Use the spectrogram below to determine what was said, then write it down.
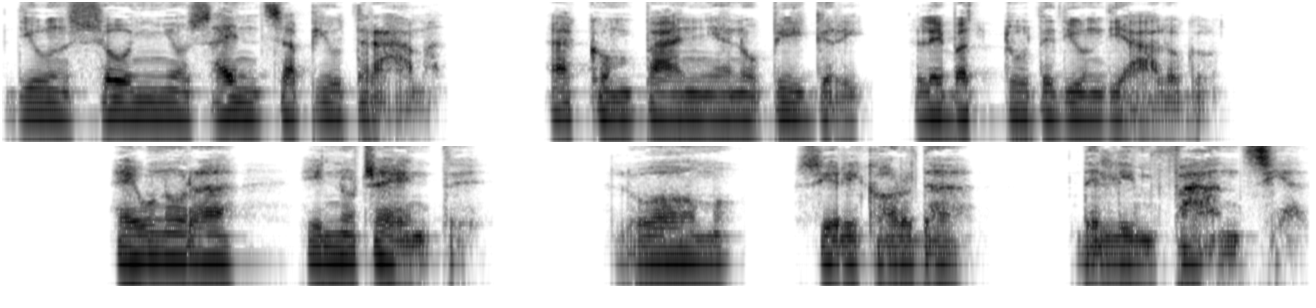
di un sogno senza più trama, accompagnano pigri le battute di un dialogo. È un'ora innocente. L'uomo si ricorda dell'infanzia.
